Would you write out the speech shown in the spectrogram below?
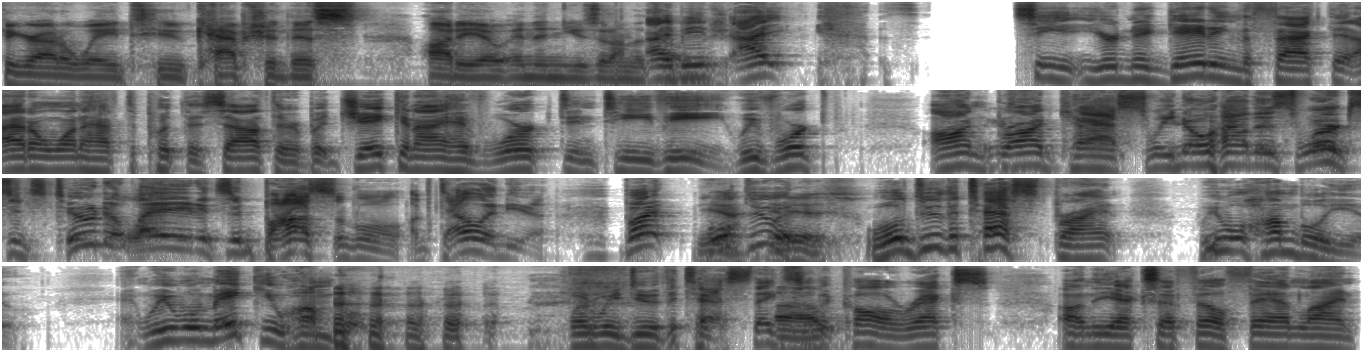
figure out a way to capture this audio and then use it on the I mean. I see you're negating the fact that I don't want to have to put this out there, but Jake and I have worked in TV. We've worked on broadcasts. We know how this works. It's too delayed. It's impossible. I'm telling you. But Yeah, we'll do it it. is. We'll do the test, Bryant. We will humble you. And we will make you humble when we do the test. Thanks Uh, for the call, Rex, on the XFL fan line.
